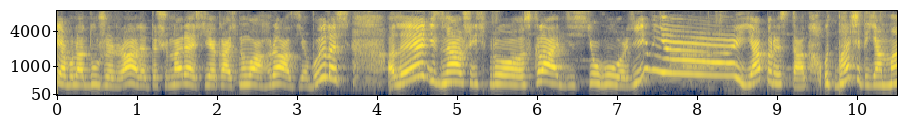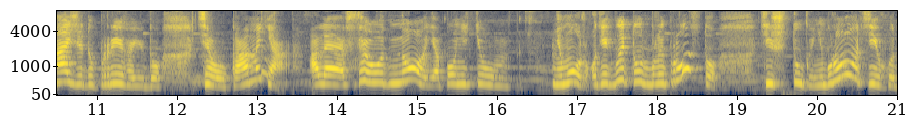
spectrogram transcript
я була дуже рада, те, що нарешті якась нова гра з'явилась, але дізнавшись про складність цього рівня, я перестала. От бачите, я майже допригаю до цього каменя, але все одно я повністю не можу. От якби тут були просто ці штуки, не було цих от,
